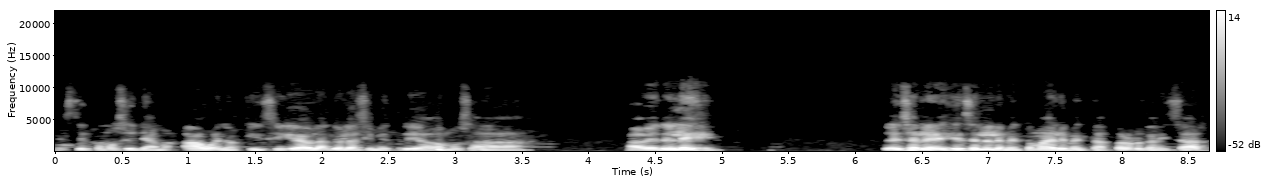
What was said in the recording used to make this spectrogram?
Este, ¿cómo se llama? Ah, bueno, aquí sigue hablando de la simetría. Vamos a, a ver el eje. Entonces el eje es el elemento más elemental para organizar.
